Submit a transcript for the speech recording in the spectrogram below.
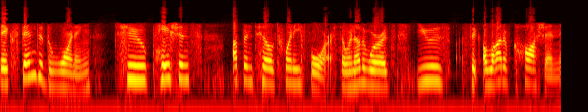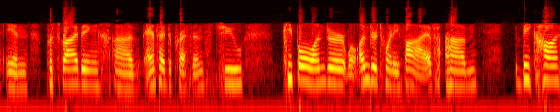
they extended the warning to patients up until 24. So in other words, use a lot of caution in prescribing uh, antidepressants to people under, well, under 25, um, because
